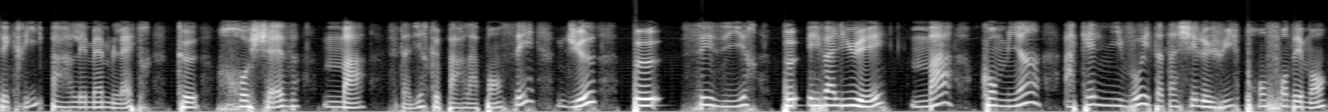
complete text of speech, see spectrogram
s'écrit par les mêmes lettres que Rochev Ma, c'est-à-dire que par la pensée, Dieu peut saisir, peut évaluer Ma combien, à quel niveau est attaché le juif profondément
